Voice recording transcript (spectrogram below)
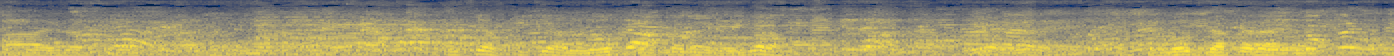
हाँ इधर पीछे पीछे लोग जाते रहेंगे इधर आओ। लोग जाते रहेगा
